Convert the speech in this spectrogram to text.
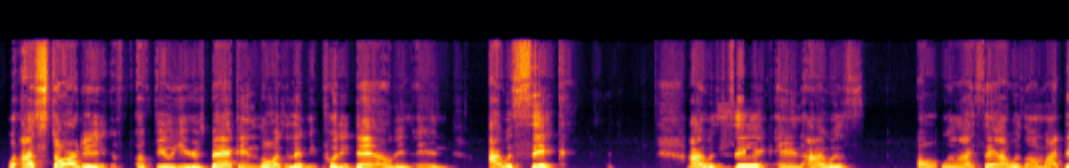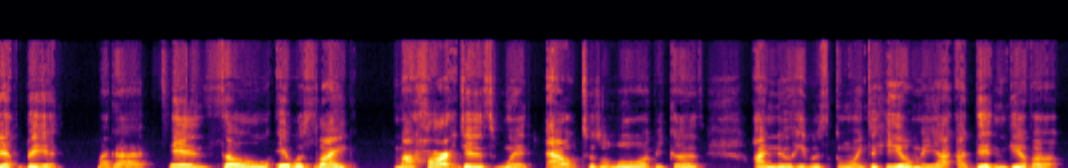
Well, I started a few years back, and Lord let me put it down, and and I was sick. I Mm. was sick, and I was, oh well, I say I was on my deathbed, my god and so it was like my heart just went out to the Lord because I knew He was going to heal me. I, I didn't give up,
